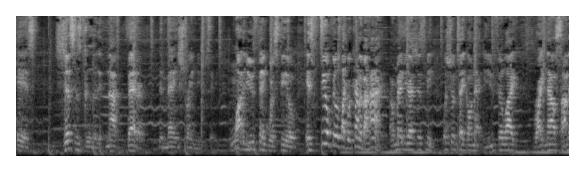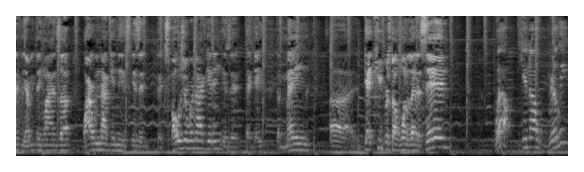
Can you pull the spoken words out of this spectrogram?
is just as good, if not better, than mainstream music? Why do you think we're still? It still feels like we're kind of behind, or maybe that's just me. What's your take on that? Do you feel like right now sonically everything lines up? Why are we not getting? Is it the exposure we're not getting? Is it that they the main uh, gatekeepers don't want to let us in? Well, you know, really,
